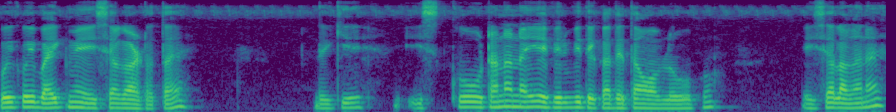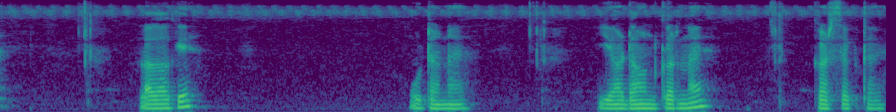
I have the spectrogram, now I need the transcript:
कोई कोई बाइक में ऐसा गार्ड होता है। देखिए, इसको उठाना नहीं है, फिर भी दिखा देता हूँ आप लोगों को। ऐसा लगाना है, लगा के उठाना है या डाउन करना है। कर सकता है।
